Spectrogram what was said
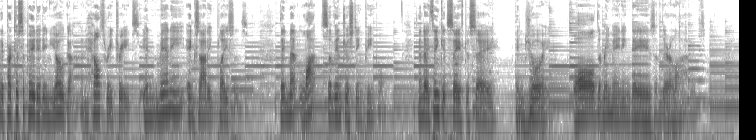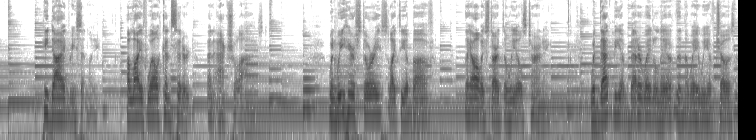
They participated in yoga and health retreats in many exotic places. They met lots of interesting people, and I think it's safe to say enjoyed all the remaining days of their lives. He died recently, a life well considered and actualized. When we hear stories like the above, they always start the wheels turning. Would that be a better way to live than the way we have chosen?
